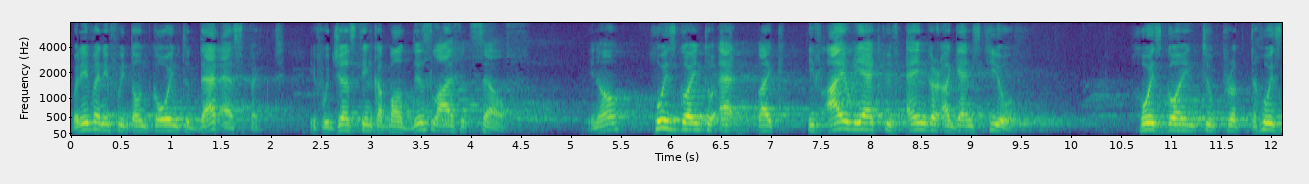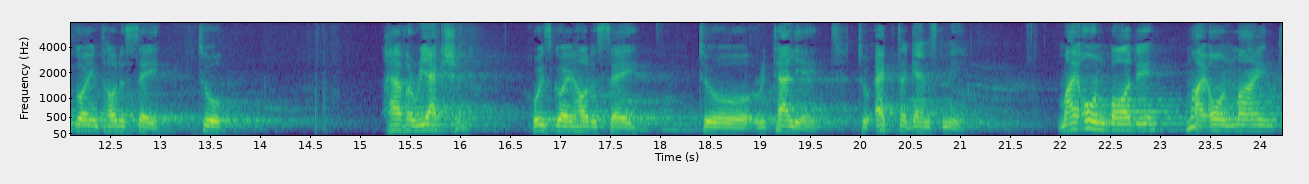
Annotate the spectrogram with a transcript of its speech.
But even if we don't go into that aspect, if we just think about this life itself, you know, who is going to act, like, if I react with anger against you, who is going to, who is going, to, how to say, to have a reaction? Who is going, how to say, to retaliate, to act against me? My own body, my own mind,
